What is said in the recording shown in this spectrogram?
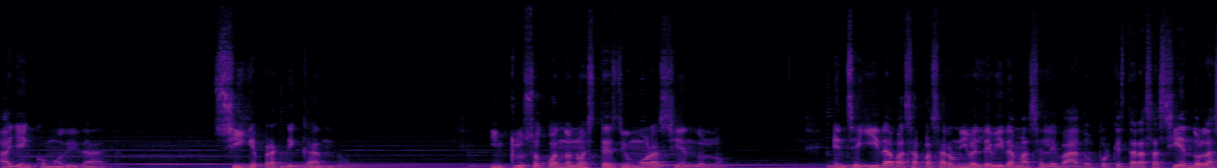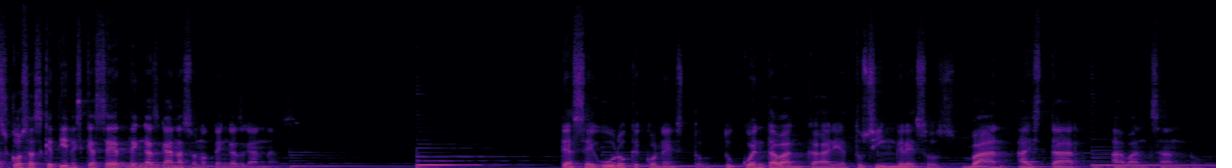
haya incomodidad, sigue practicando. Incluso cuando no estés de humor haciéndolo. Enseguida vas a pasar a un nivel de vida más elevado porque estarás haciendo las cosas que tienes que hacer, tengas ganas o no tengas ganas. Te aseguro que con esto tu cuenta bancaria, tus ingresos van a estar avanzando.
